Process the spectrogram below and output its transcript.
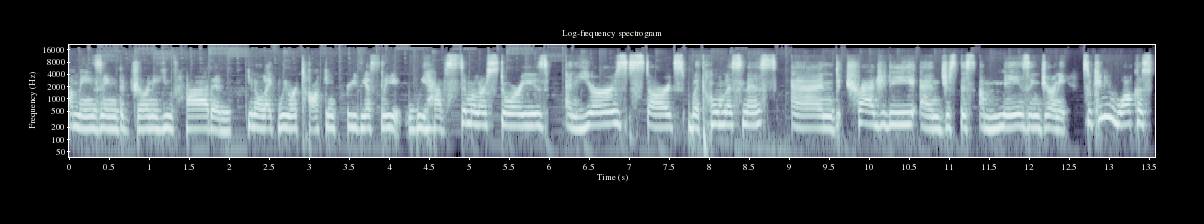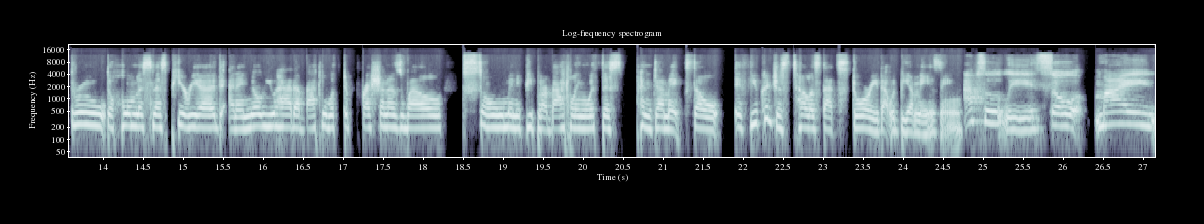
amazing the journey you've had. And, you know, like we were talking previously, we have similar stories, and yours starts with homelessness and tragedy and just this amazing journey. So, can you walk us through the homelessness period? And I know you had a battle with depression as well. So many people are battling with this pandemic. So, if you could just tell us that story, that would be amazing. Absolutely. So, my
